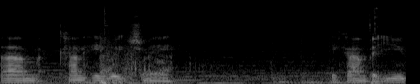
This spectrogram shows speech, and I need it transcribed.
Um, can he reach me? He can, but you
